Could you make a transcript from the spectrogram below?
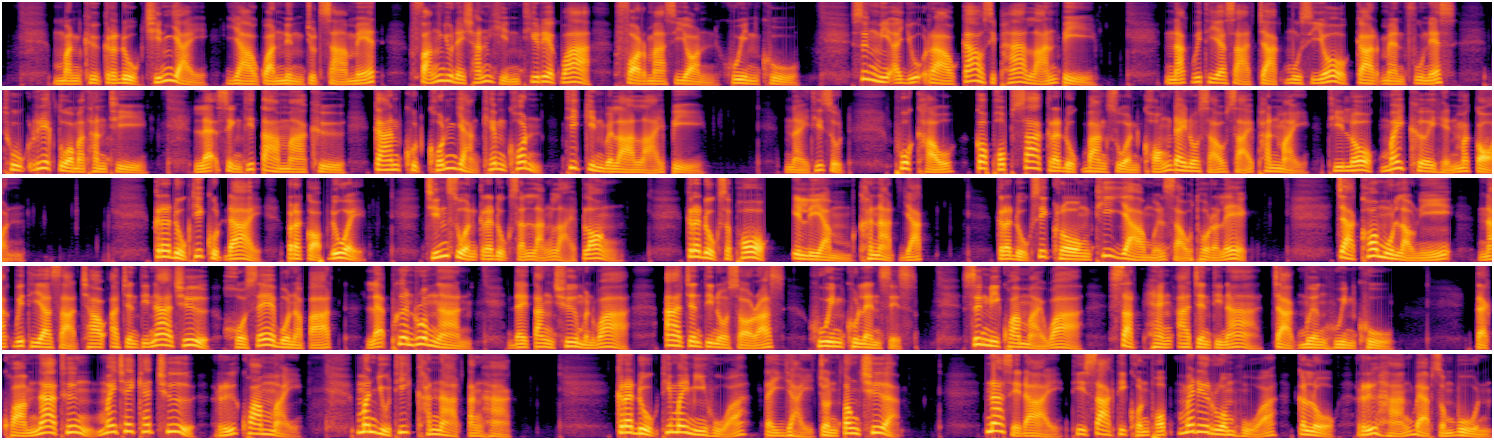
มันคือกระดูกชิ้นใหญ่ ยาวกว่า 1.3 เมตร ฝังอยู่ในชั้นหินที่เรียกว่า Formacion q u i n c u ซึ่งมีอายุราว 95 ล้านปี นักวิทยาศาสตร์จากมูซิโอการ์แมนฟูเนสถูกเรียกตัวมาทันที และสิ่งที่ตามมาคือ การขุดค้นอย่างเข้มข้นที่กินเวลาหลายปี ในที่สุด พวกเขาก็พบซากกระดูกบางส่วนของไดโนเสาร์สายพันธุ์ใหม่ ที่โลกไม่เคยเห็นมาก่อน กระดูกที่ขุดได้ประกอบด้วย ชิ้นส่วนกระดูกสันหลังหลายปล้อง กระดูกสะโพก อิเลียม ขนาดยักษ์ กระดูกซี่โครงที่ยาวเหมือนเสาโทรเลข จากข้อมูลเหล่านี้ นักวิทยาศาสตร์ชาวอาร์เจนตินาชื่อโคเซโบนาปาร์ต และเพื่อนร่วมงาน ได้ตั้งชื่อมันว่า Argentinosaurus huinculensis ซึ่งมีความหมายว่า สัตว์แห่งอาร์เจนตินาจากเมืองฮุยนคู แต่ความน่าทึ่งไม่ใช่แค่ชื่อหรือความใหม่ มันอยู่ที่ขนาดต่างหาก กระดูกที่ไม่มีหัวแต่ใหญ่จนต้องเชื่อ น่าเสียดายที่ซากที่ค้นพบไม่ได้รวมหัว กะโหลก หรือหางแบบสมบูรณ์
